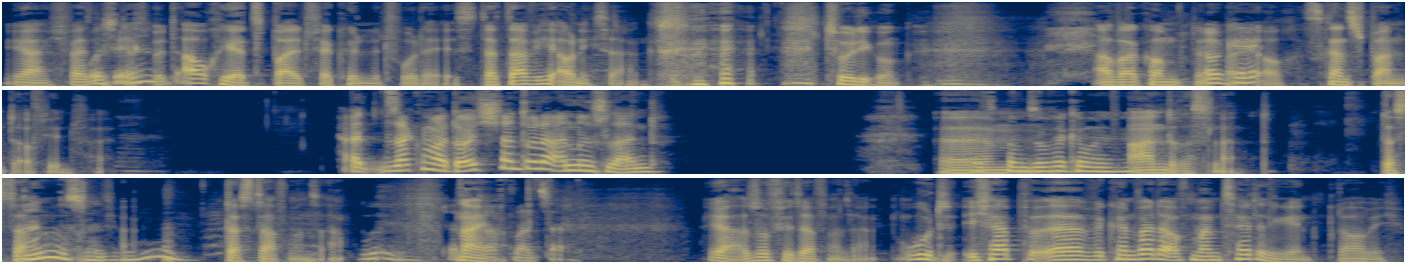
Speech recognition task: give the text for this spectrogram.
ja, ich weiß Wo nicht, das wird auch jetzt bald verkündet, wo der ist. Das darf ich auch nicht sagen. Entschuldigung. Aber kommt Okay. bald auch. Ist ganz spannend auf jeden Fall. Hat- Sag mal Deutschland oder anderes Land? Jetzt Ähm, kommt so viel kann man. anderes Land. Das darf, anderes Land. Uh, das darf man sagen. uh, das Nein. darf man sagen. Ja, so viel darf man sagen. Gut, ich habe, äh, wir können weiter auf meinem Zettel gehen, glaube ich.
